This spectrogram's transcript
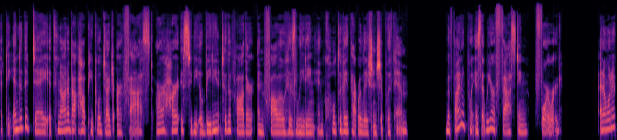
At the end of the day, it's not about how people judge our fast. Our heart is to be obedient to the Father and follow his leading and cultivate that relationship with him. The final point is that we are fasting forward. And I want to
